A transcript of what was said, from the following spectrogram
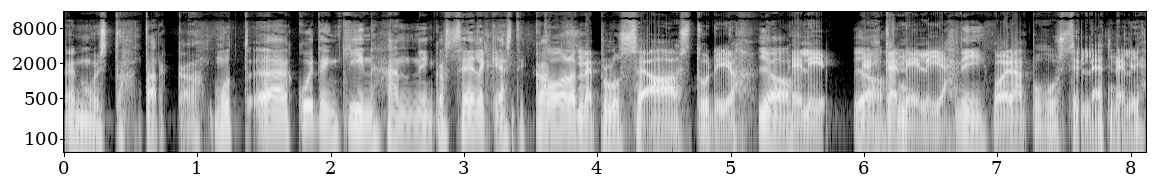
en muista tarkkaan. Mutta äh, kuitenkin hän niin selkeästi katsoo. Kolme plus se A-studio, Joo. eli Joo. ehkä neljä. Niin. Voidaan puhua silleen, että neljä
